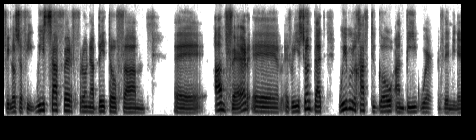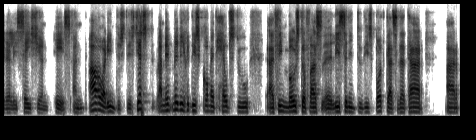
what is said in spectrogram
philosophy, we suffer from a bit of um, uh, unfair uh, reason that we will have to go and be where the mineralization is. And our industries, just maybe this comment helps to, I think most of us uh, listening to this podcast that are are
